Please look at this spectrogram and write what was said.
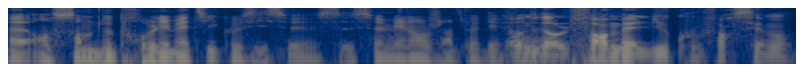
euh, ensemble de problématiques aussi, ce, mélange un peu des On est dans le formel du coup, forcément.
